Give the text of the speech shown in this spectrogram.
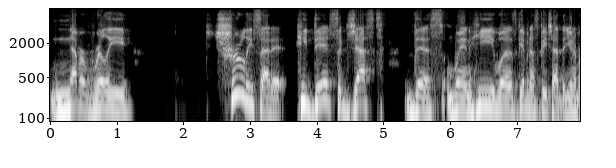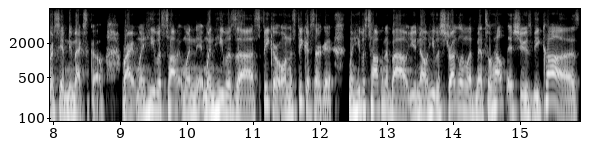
never really truly said it, he did suggest this when he was giving a speech at the University of New Mexico, right? When he was talking, when when he was a speaker on the speaker circuit, when he was talking about, you know, he was struggling with mental health issues because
